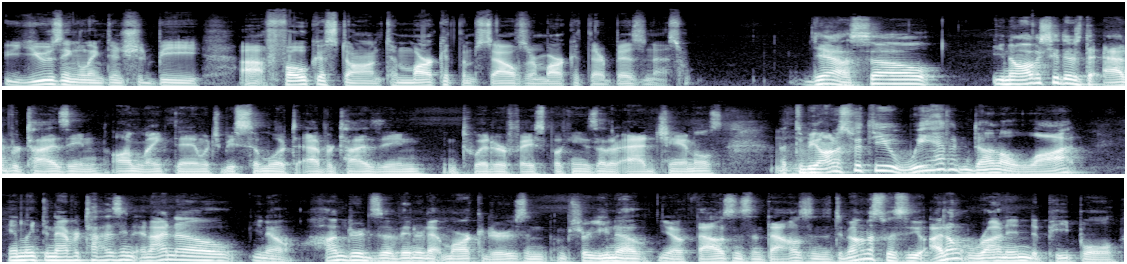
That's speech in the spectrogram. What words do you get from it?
using LinkedIn should be uh, focused on to market themselves or market their business? Yeah. So, you know, obviously there's the advertising on LinkedIn, which would be similar to advertising in Twitter, Facebook, and these other ad channels. Mm-hmm. Uh, to be mm-hmm. honest with you, we haven't done a lot in LinkedIn advertising. And I know, you know, hundreds of internet marketers, and I'm sure you know, you know, thousands and thousands. And to be honest with you, I don't run into people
